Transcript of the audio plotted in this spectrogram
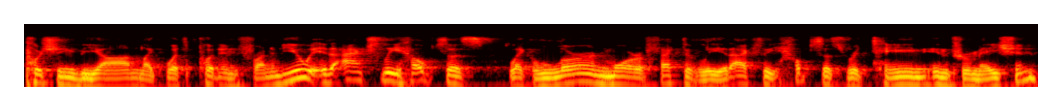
pushing beyond like what's put in front of you. It actually helps us like learn more effectively. It actually helps us retain information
